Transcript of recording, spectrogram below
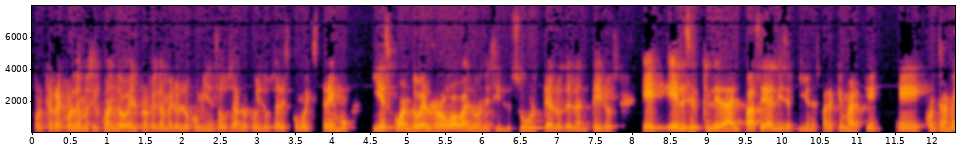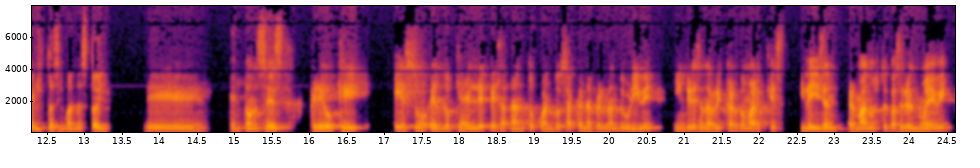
Porque recordemos que cuando el profe Gamero lo comienza a usar, lo comienza a usar es como extremo y es cuando él roba balones y surte a los delanteros. Eh, él es el que le da el pase a Lícer Quiñones para que marque eh, contra méritos, si mal no estoy. Eh, entonces, creo que eso es lo que a él le pesa tanto. Cuando sacan a Fernando Uribe, ingresan a Ricardo Márquez y le dicen, hermano, usted va a ser el 9,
